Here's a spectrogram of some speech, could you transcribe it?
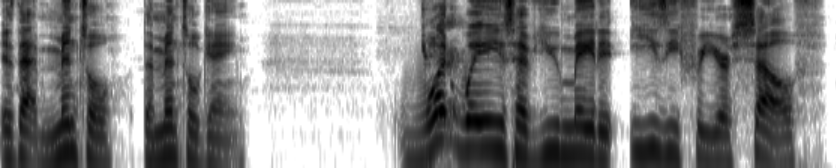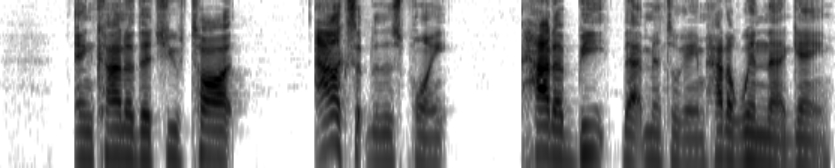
is that mental, the mental game. What ways have you made it easy for yourself, and kind of that you've taught Alex up to this point how to beat that mental game, how to win that game?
